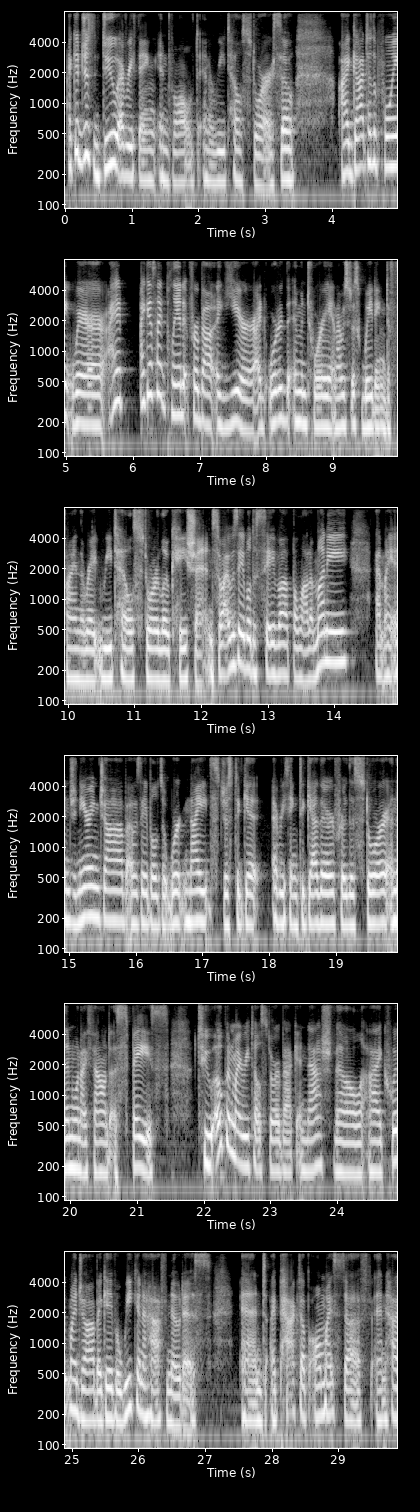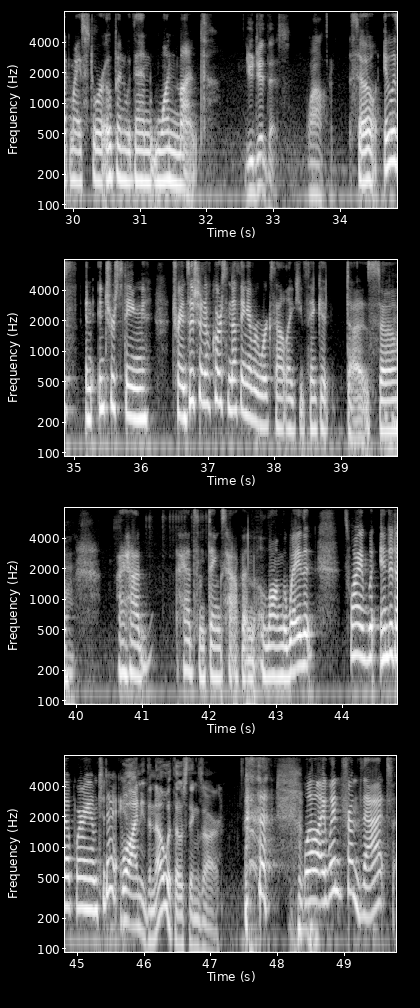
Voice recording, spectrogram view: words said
I could just do everything involved in a retail store. So I got to the point where I had I guess I'd planned it for about a year. I'd ordered the inventory and I was just waiting to find the right retail store location. So I was able to save up a lot of money at my engineering job. I was able to work nights just to get everything together for the store. And then when I found a space to open my retail store back in Nashville, I quit my job. I gave a week and a half notice and I packed up all my stuff and had my store open within one month. You did this. Wow. So it was an interesting transition. Of course, nothing ever works out like you think it does. So mm-hmm. I had had some things happen along the way that that's why I w- ended up where I am today. Well, I need to know what those things are. well, I went from that,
